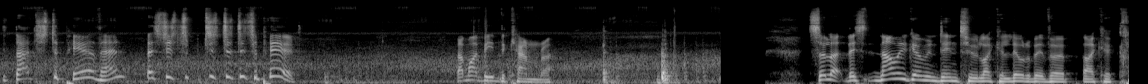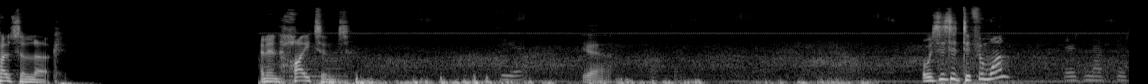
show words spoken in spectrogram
Did that just appear then? That's just just, just disappeared. That might be the camera. So look, this now we're going into like a little bit of a like a closer look. And then heightened. See it? Yeah. Oh, is this a different one? There's enough. There's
